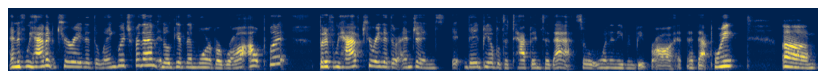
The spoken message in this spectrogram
And if we haven't curated the language for them it'll give them more of a raw output. But if we have curated their engines it, they'd be able to tap into that. So it wouldn't even be raw at, at that point um,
